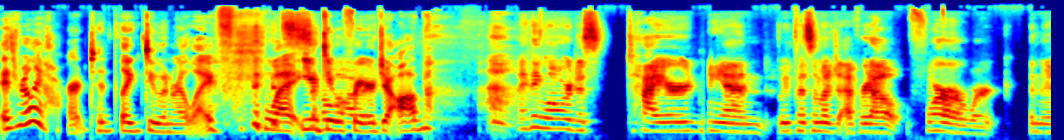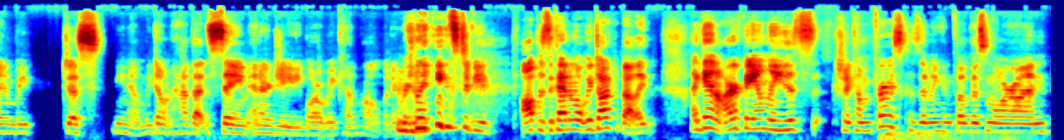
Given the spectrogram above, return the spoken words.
it's really hard to like do in real life what you so do for your job. I think when we're just tired and we put so much effort out for our work, and then we just, you know, we don't have that same energy anymore when we come home. And it really needs to be opposite, kind of what we talked about. Like, again, our families should come first because then we can focus more on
